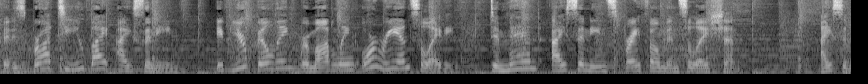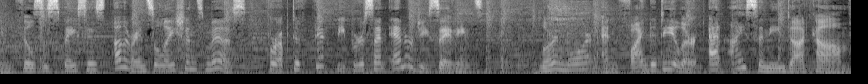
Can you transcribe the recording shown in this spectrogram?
Pit is brought to you by Icynene. If you're building, remodeling, or re insulating, demand Icynene spray foam insulation. Icynene fills the spaces other insulations miss for up to 50% energy savings. Learn more and find a dealer at icynene.com.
